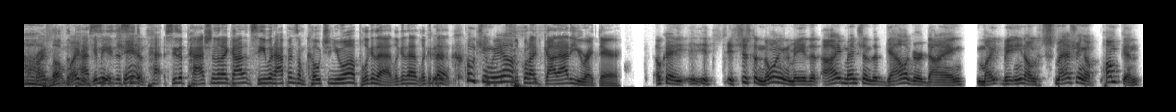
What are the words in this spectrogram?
Ah, I love the almighty, pas- give me see, a the, see the pa- see the passion that I got. It. See what happens. I'm coaching you up. Look at that. Look at that. Look at You're that. coaching me up. Look what I got out of you right there. Okay, it's it's just annoying to me that I mentioned that Gallagher dying might be, you know, smashing a pumpkin.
